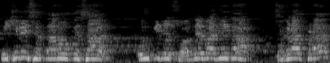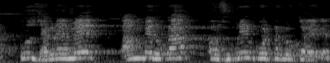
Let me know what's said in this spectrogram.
पिछली सरकारों के साथ उनकी जो सौदेबाजी का झगड़ा पड़ा, उस झगड़े में काम भी रुका और सुप्रीम कोर्ट तक लोग चले गए।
